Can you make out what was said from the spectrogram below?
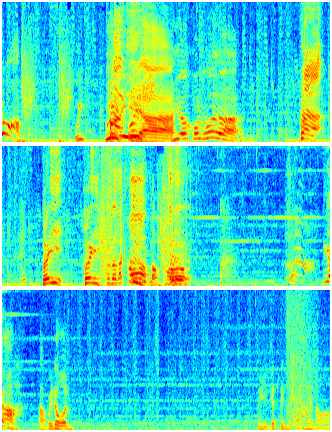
ย่าอุ้ยเฮ้ยเฮ้ยอะเฮียคนเวอร์อะฮะเฮ้ยเฮ้ยกูโดนตะคเอออล็อกคออย่าอ้าวไม่โดนผู้หญิงก็ตึงจังเนี่ยน้อง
